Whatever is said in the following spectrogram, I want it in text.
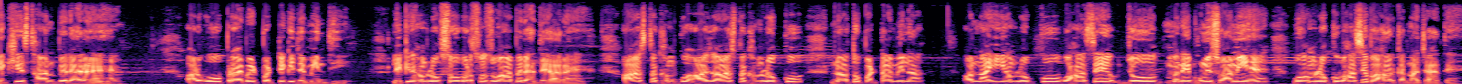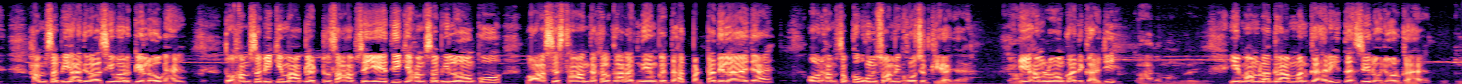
एक ही स्थान पर रह रहे हैं और वो प्राइवेट पट्टे की ज़मीन थी, लेकिन हम लोग सौ वर्षों से वहाँ पे रहते आ रहे हैं। आज तक हमको, आज आज तक हम लोग को ना तो पट्टा मिला और ना ही हम लोग को वहाँ से जो मने भूमि स्वामी हैं वो हम लोग को वहाँ से बाहर करना चाहते हैं। हम सभी आदिवासी वर्ग के लोग हैं तो हम सभी की मांग कलेक्टर साहब से ये थी कि हम सभी लोगों को वास स्थान दखलकार अधिनियम के तहत पट्टा दिलाया जाए और हम सबको भूमि स्वामी घोषित किया जाए। ये हम लोगों का अधिकार जी। कहाँ का मामला है ये? मामला ग्राम मनकहरी तहसील हुजूर का है। कि,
